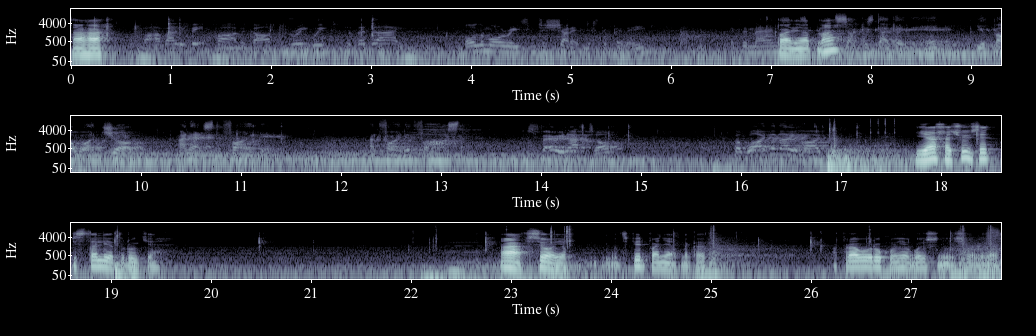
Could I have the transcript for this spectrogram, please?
Ага. Понятно. Я хочу взять пистолет в руки. А, все, я... теперь понятно как. В правую руку мне больше нечего брать.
